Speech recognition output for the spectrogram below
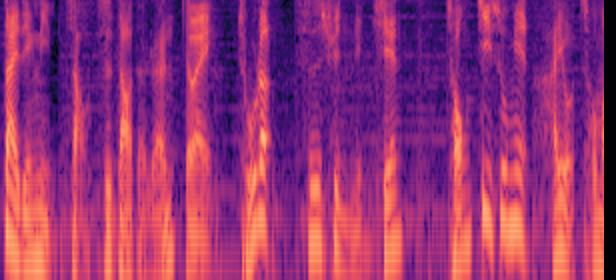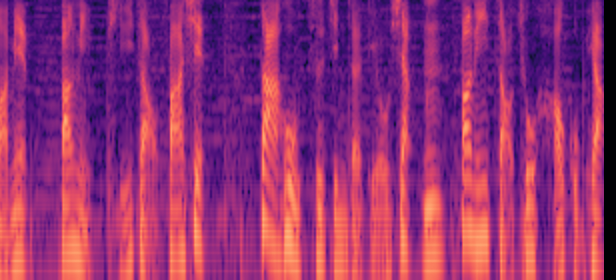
带领你早知道的人。对，除了资讯领先，从技术面还有筹码面，帮你提早发现大户资金的流向。嗯，帮你找出好股票。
